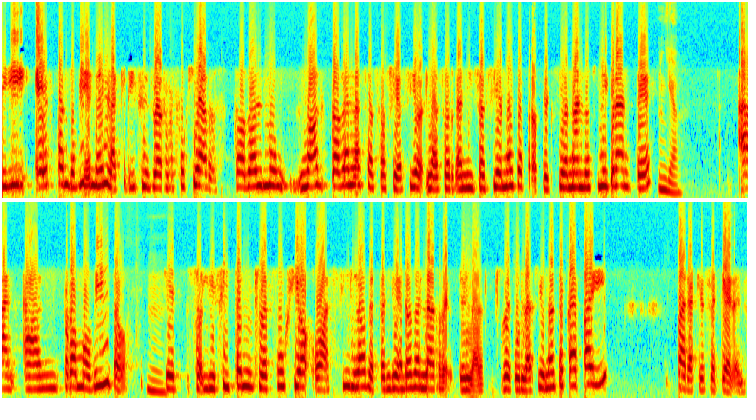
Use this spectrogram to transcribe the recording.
y es cuando viene la crisis de refugiados. Todo el mundo, no todas las asociaciones, las organizaciones de protección a los migrantes han, promovido mm. que soliciten refugio o asilo dependiendo de, de las regulaciones de cada país para que se queden,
